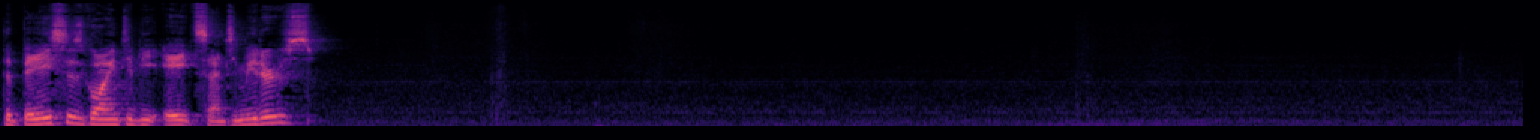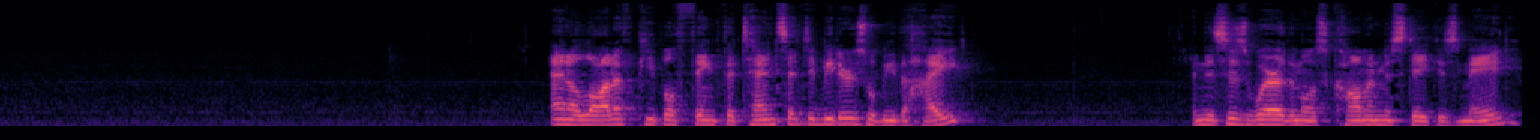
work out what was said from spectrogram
The base is going to be 8 centimeters. And a lot of people think the 10 centimeters will be the height. And this is where the most common mistake is made.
